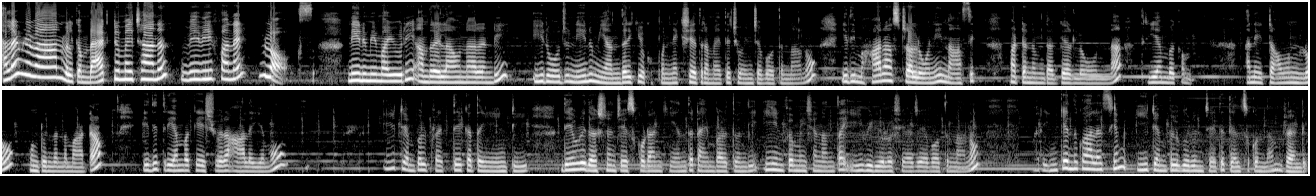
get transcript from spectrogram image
Hello everyone welcome back to my channel VV fun and vlogs నేను మీ మయూరి అందరూ ఎలా ఉన్నారండి? ఈరోజు నేను మీ అందరికీ ఒక పుణ్యక్షేత్రం అయితే చూపించబోతున్నాను. ఇది మహారాష్ట్రలోని నాసిక్ పట్టణం దగ్గరలో ఉన్న త్రియంబకం అనే టౌన్లో ఉంటుందన్నమాట. ఇది త్రియంబకేశ్వర ఆలయము. ఈ టెంపుల్ ప్రత్యేకత ఏంటి? దేవుడి దర్శనం చేసుకోవడానికి ఎంత టైం పడుతుంది? ఈ ఇన్ఫర్మేషన్ అంతా ఈ వీడియోలో షేర్ చేయబోతున్నాను. మరి ఇంకెందుకు ఆలస్యం? ఈ టెంపుల్ గురించి అయితే తెలుసుకుందాం రండి.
